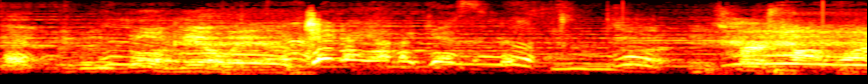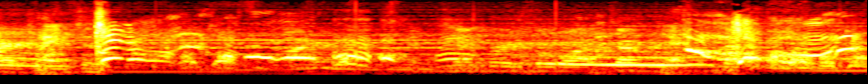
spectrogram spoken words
We was blowing me away. Can I have a kiss? His first hot water tank. Can I have a kiss? Can I have a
